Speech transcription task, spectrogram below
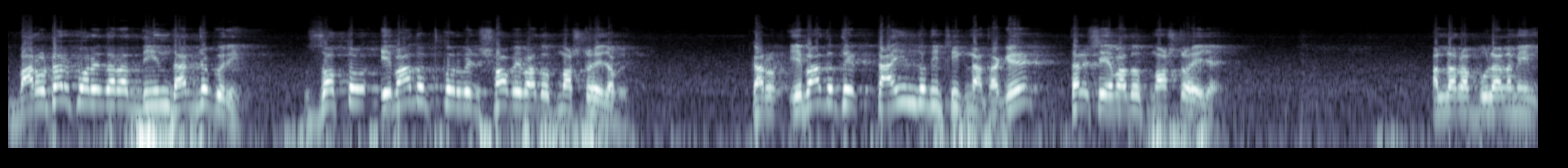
বারোটার পরে যারা দিন ধার্য করে, যত এবাদত করবেন, সব এবাদত নষ্ট হয়ে যাবে। কারণ এবাদতের টাইম যদি ঠিক না থাকে, তাহলে সে এবাদত নষ্ট হয়ে যায়। আল্লাহ রাব্বুল আলমিন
